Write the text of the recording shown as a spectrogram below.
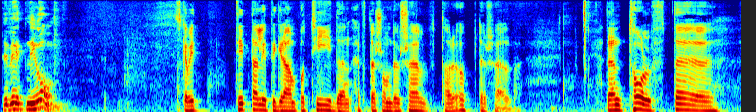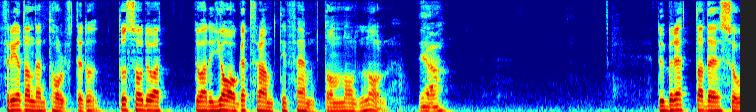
Det vet ni om. Ska vi titta lite grann på tiden eftersom du själv tar upp det själv. Den 12, fredagen den 12, då, då sa du att du hade jagat fram till 15.00. Ja. Du berättade så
